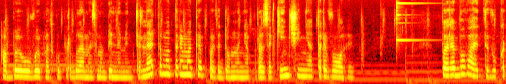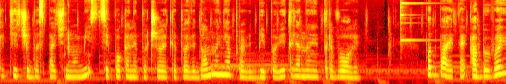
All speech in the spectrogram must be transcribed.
аби у випадку проблеми з мобільним інтернетом отримати повідомлення про закінчення тривоги. Перебувайте в укритті чи безпечному місці, поки не почуєте повідомлення про відбій повітряної тривоги. Подбайте, аби ви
